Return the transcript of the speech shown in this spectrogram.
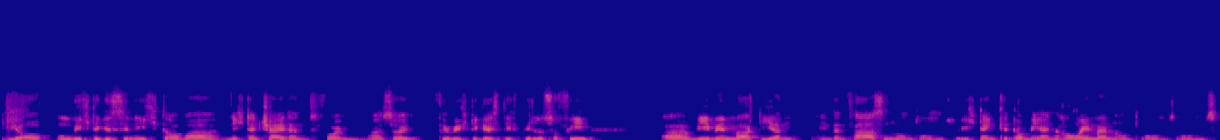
ja, unwichtig ist sie nicht, aber nicht entscheidend. Vor allem, also viel wichtiger ist die Philosophie äh, wie will man agieren in den Phasen und, und ich denke da mehr in Räumen und, und, und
